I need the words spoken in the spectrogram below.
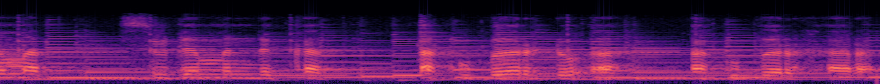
kiamat sudah mendekat. Aku berdoa, aku berharap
